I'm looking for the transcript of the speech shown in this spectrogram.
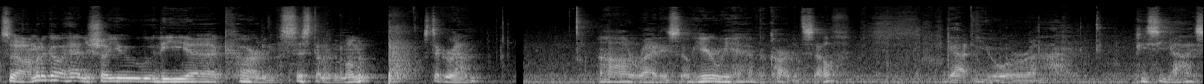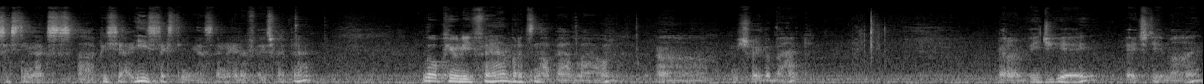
So I'm going to go ahead and show you the uh, card and the system in a moment. Stick around. Alrighty, so here we have the card itself. Got your uh, PCI 16X, uh, PCIe 16X interface right there. A little puny fan, but it's not that loud. Uh, let me show you the back. Got our VGA, HDMI,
